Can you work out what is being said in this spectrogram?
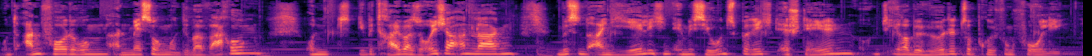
und Anforderungen an Messungen und Überwachung. Und die Betreiber solcher Anlagen müssen einen jährlichen Emissionsbericht erstellen und ihrer Behörde zur Prüfung vorliegen.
